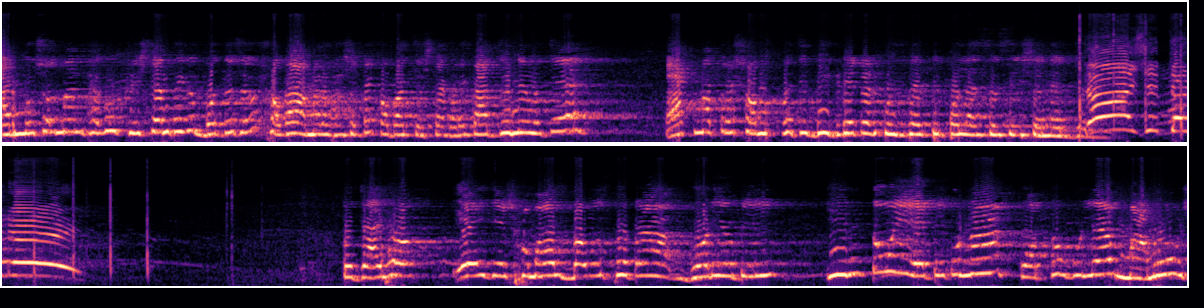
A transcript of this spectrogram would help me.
আর মুসলমান থাকুক খ্রিস্টান থাকুক বৌদ্ধ থাকুক সবাই আমার ভাষাটা কবার চেষ্টা করে। কার জন্য হচ্ছে একমাত্র সম্পত্তি দি গ্রেটার কুচবিহার পিপল অ্যাসোসিয়েশনের জন্য। তো যাই হোক এই যে সমাজ ব্যবস্থাটা গড়ে উঠিল কিন্তু এটুকু না কতগুলা মানুষ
